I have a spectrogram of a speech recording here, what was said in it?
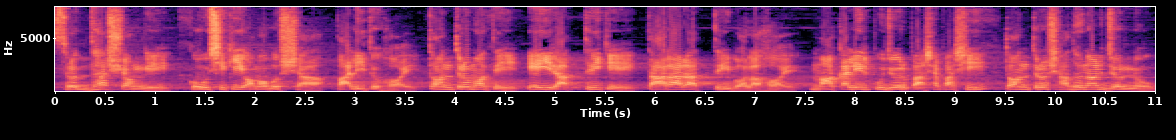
শ্রদ্ধার সঙ্গে কৌশিকী অমাবস্যা পালিত হয়। তন্ত্রমতে এই রাত্রিকে তারা রাত্রি বলা হয়। মা কালীর পুজোর পাশাপাশি তন্ত্র সাধনার জন্য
